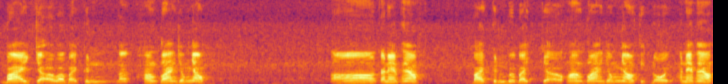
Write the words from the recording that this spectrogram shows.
bài chợ và bài kính nó hoàn toàn giống nhau. Đó các anh em thấy không? Bài kính với bài chợ hoàn toàn giống nhau tuyệt đối anh em thấy không?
